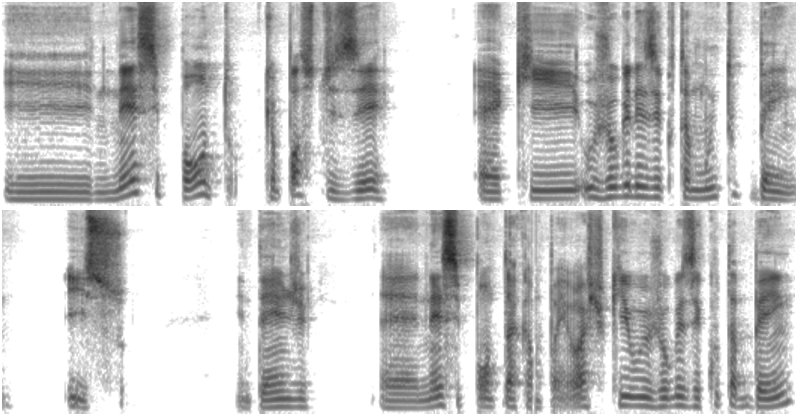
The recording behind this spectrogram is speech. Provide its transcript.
E nesse ponto, o que eu posso dizer é que o jogo ele executa muito bem isso, entende? É, nesse ponto da campanha. Eu acho que o jogo executa bem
